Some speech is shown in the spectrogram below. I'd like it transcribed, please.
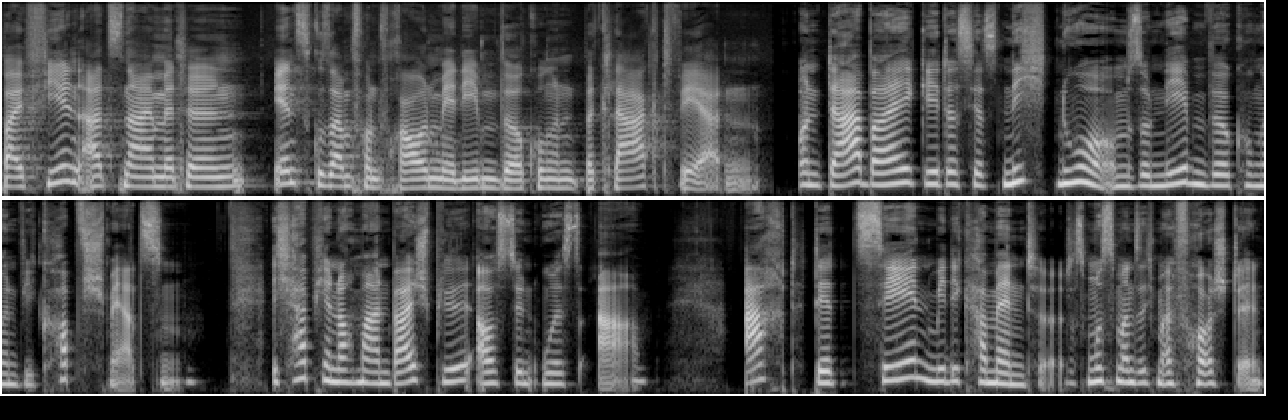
bei vielen Arzneimitteln insgesamt von Frauen mehr Nebenwirkungen beklagt werden. Und dabei geht es jetzt nicht nur um so Nebenwirkungen wie Kopfschmerzen. Ich habe hier nochmal ein Beispiel aus den USA. Acht der zehn Medikamente, das muss man sich mal vorstellen,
